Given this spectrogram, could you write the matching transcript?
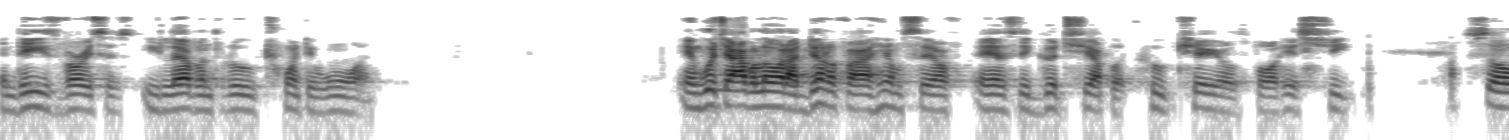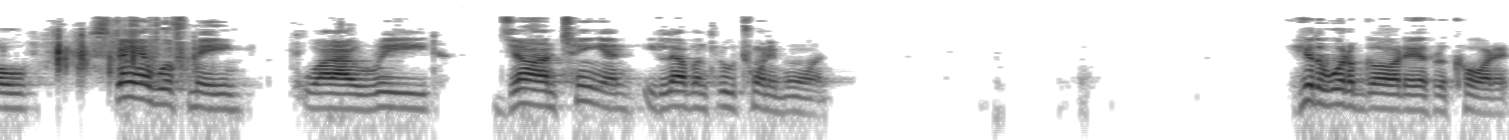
and these verses 11 through 21 in which our Lord identified himself as the good shepherd who cares for his sheep. So stand with me while I read John 10, 11 through 21. Hear the word of God as recorded.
